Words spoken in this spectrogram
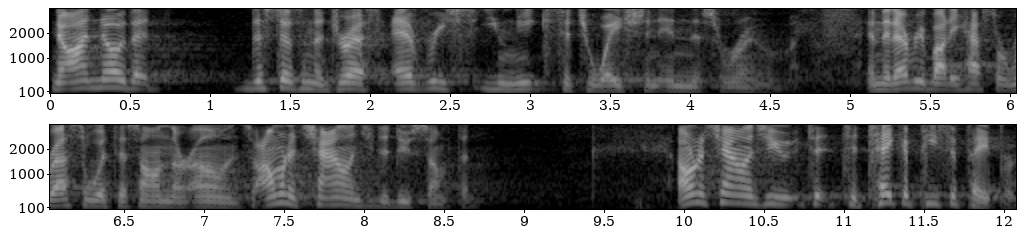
Now, I know that this doesn't address every unique situation in this room and that everybody has to wrestle with this on their own. So I want to challenge you to do something. I want to challenge you to, to take a piece of paper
